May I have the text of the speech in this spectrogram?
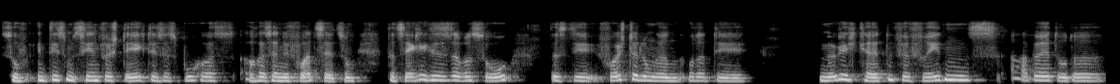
so in diesem Sinn verstehe ich dieses Buch als, auch als eine Fortsetzung. Tatsächlich ist es aber so, dass die Vorstellungen oder die Möglichkeiten für Friedensarbeit oder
